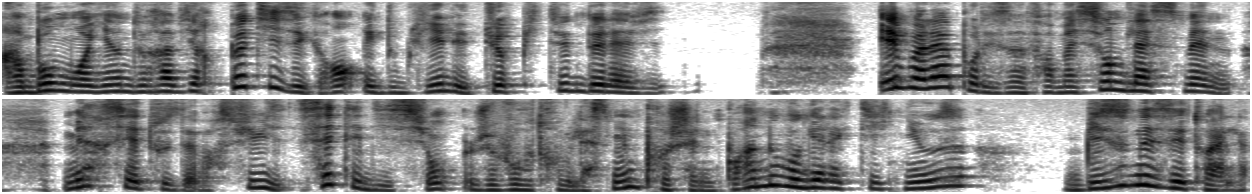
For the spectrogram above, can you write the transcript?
Un bon moyen de ravir petits et grands et d'oublier les turpitudes de la vie. Et voilà pour les informations de la semaine. Merci à tous d'avoir suivi cette édition. Je vous retrouve la semaine prochaine pour un nouveau Galactic News. Bisous des étoiles.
